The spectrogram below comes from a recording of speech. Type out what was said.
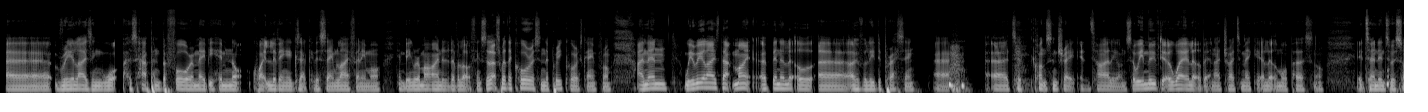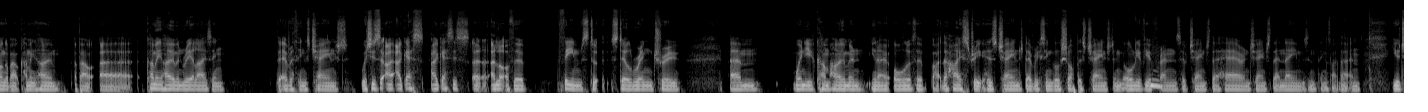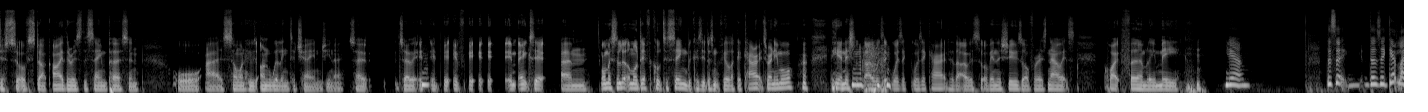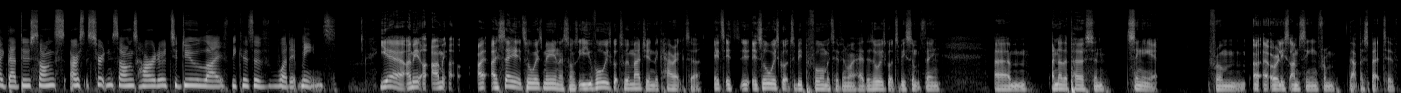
uh, realizing what has happened before and maybe him not quite living exactly the same life anymore, him being reminded of a lot of things. So that's where the chorus and the pre chorus came from. And then we realized that might have been a little uh, overly depressing. Uh, uh, to concentrate entirely on. So we moved it away a little bit and I tried to make it a little more personal. It turned into a song about coming home, about uh, coming home and realizing that everything's changed, which is, I, I guess, I guess is a, a lot of the themes st- still ring true. Um, when you've come home and you know all of the the high street has changed, every single shop has changed, and all of your Mm. friends have changed their hair and changed their names and things like that, and you're just sort of stuck either as the same person or as someone who's unwilling to change. You know, so so it Mm. it it it, it, it, it makes it. Um, almost a little more difficult to sing because it doesn't feel like a character anymore. the initial guy was a, was a, was a character that I was sort of in the shoes of, whereas now it's quite firmly me. Yeah. Does it does it get like that? Do songs are certain songs harder to do live because of what it means? Yeah, I mean, I, I mean, I, I say it's always me in the songs. You've always got to imagine the character. It's it's it's always got to be performative in my head. There's always got to be something, um, another person singing it from, uh, or at least I'm singing from that perspective.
